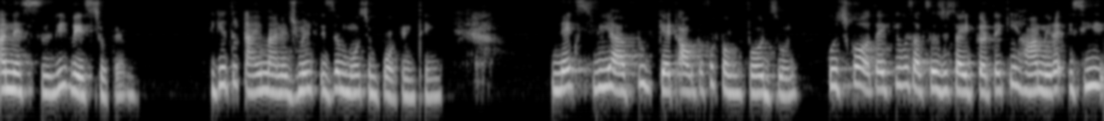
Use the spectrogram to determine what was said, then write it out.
अननेसेसरी वेस्ट होता है ठीक है तो time management is the most important thing next we have to get out of a comfort zone कुछ का होता है कि वो सक्सेस डिसाइड करते हैं कि हाँ मेरा इसी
